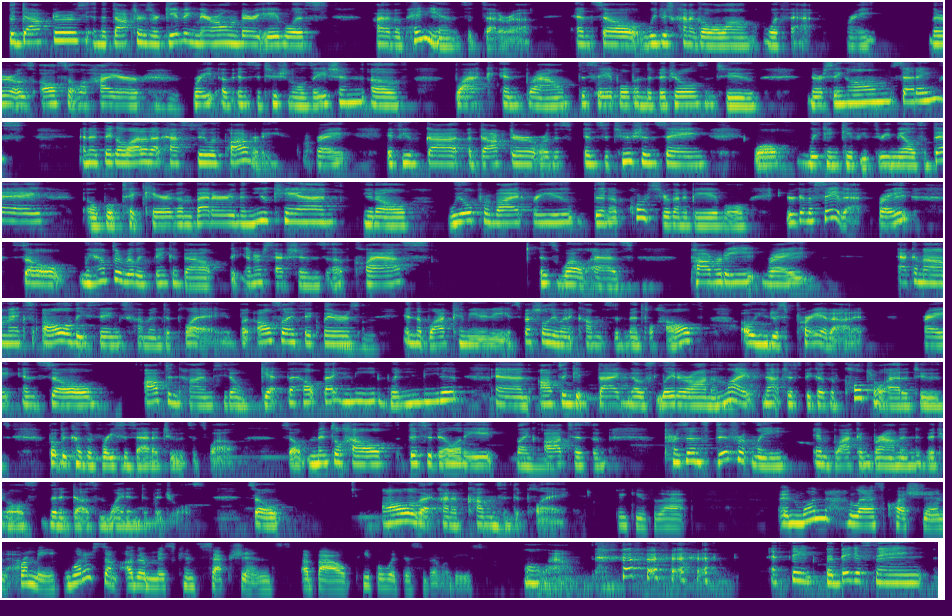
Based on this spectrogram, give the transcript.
the doctors and the doctors are giving their own very ableist kind of opinions etc and so we just kind of go along with that right there is also a higher mm-hmm. rate of institutionalization of black and brown disabled individuals into nursing home settings. And I think a lot of that has to do with poverty, right? If you've got a doctor or this institution saying, well, we can give you three meals a day, we'll take care of them better than you can, you know, we'll provide for you, then of course you're going to be able, you're going to say that, right? So we have to really think about the intersections of class as well as poverty, right? Economics, all of these things come into play. But also, I think there's mm-hmm. in the Black community, especially when it comes to mental health, oh, you just pray about it, right? And so oftentimes you don't get the help that you need when you need it and often get diagnosed later on in life, not just because of cultural attitudes, but because of racist attitudes as well. So mental health, disability, like mm-hmm. autism presents differently in black and brown individuals than it does in white individuals. So all of that kind of comes into play. Thank you for that. And one last question from me What are some other misconceptions about people with disabilities? Oh, wow. I think the biggest thing,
